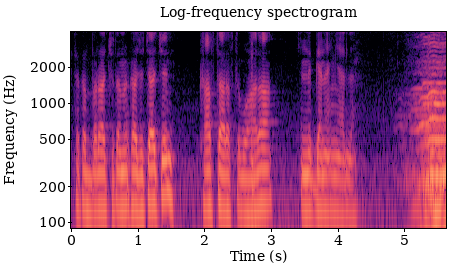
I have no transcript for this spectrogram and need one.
የተከበራችሁ ተመልካቾቻችን ካፍታ ረፍት በኋላ እንገናኛለን Oh.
